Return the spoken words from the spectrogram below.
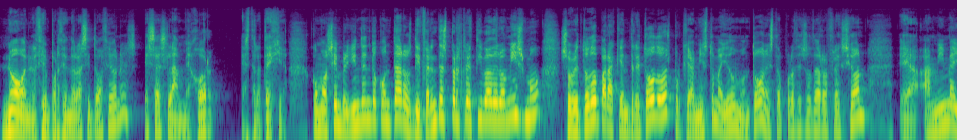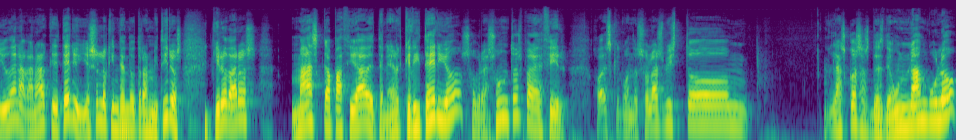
no en el 100% de las situaciones, esa es la mejor estrategia. Como siempre, yo intento contaros diferentes perspectivas de lo mismo, sobre todo para que entre todos, porque a mí esto me ayuda un montón, estos procesos de reflexión eh, a mí me ayudan a ganar criterio y eso es lo que intento transmitiros. Quiero daros más capacidad de tener criterio sobre asuntos para decir, joder, es que cuando solo has visto las cosas desde un ángulo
